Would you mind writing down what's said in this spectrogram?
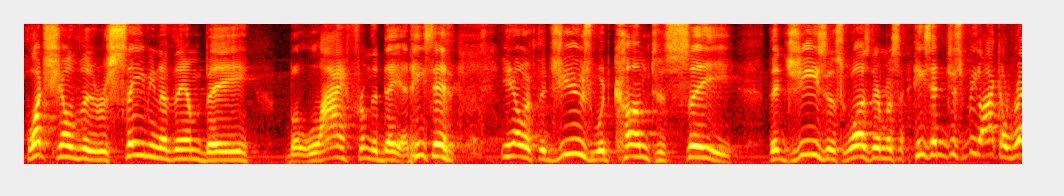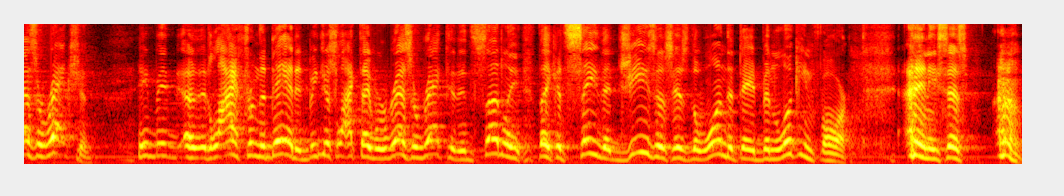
what shall the receiving of them be but life from the dead? He said, you know, if the Jews would come to see that Jesus was their Messiah, he said, just be like a resurrection. He'd be uh, life from the dead. It'd be just like they were resurrected, and suddenly they could see that Jesus is the one that they had been looking for. And he says, and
